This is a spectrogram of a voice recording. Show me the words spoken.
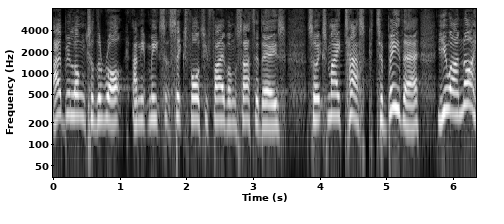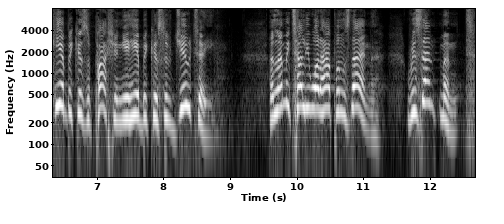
I belong to the Rock and it meets at 6:45 on Saturdays, so it's my task to be there. You are not here because of passion, you're here because of duty. And let me tell you what happens then. Resentment.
